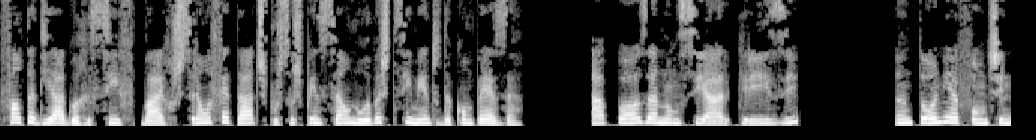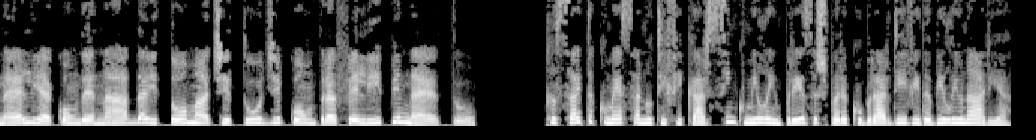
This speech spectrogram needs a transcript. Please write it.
Falta de água Recife, bairros serão afetados por suspensão no abastecimento da Compesa. Após anunciar crise, Antônia Fontinelli é condenada e toma atitude contra Felipe Neto. Receita começa a notificar 5 mil empresas para cobrar dívida bilionária.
